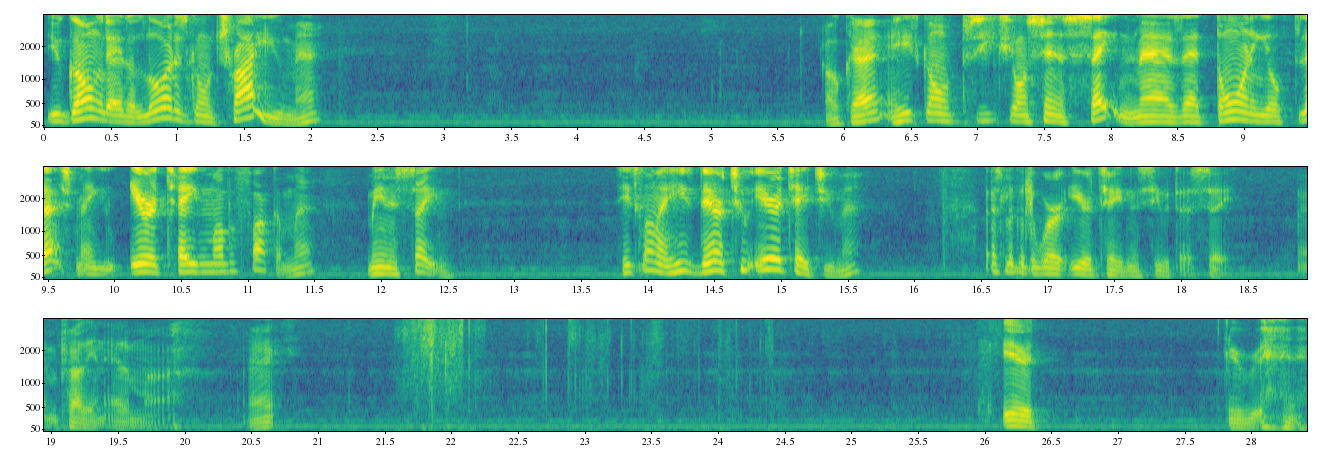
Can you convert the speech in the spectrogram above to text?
You going there, the Lord is gonna try you, man. Okay, and he's gonna he's gonna send Satan, man, as that thorn in your flesh, man. You irritating motherfucker, man. Meaning Satan. He's gonna he's there to irritate you, man. Let's look at the word irritating and see what that say. And probably an etymon, all right? Ir, ir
